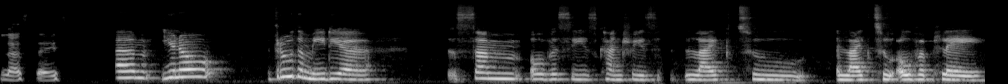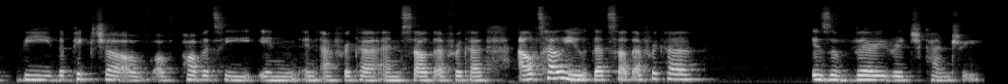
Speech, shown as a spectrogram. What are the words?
last days. Um, you know, through the media, some overseas countries like to like to overplay the the picture of, of poverty in, in Africa and South Africa. I'll tell you that South Africa is a very rich country.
